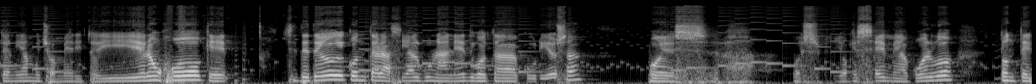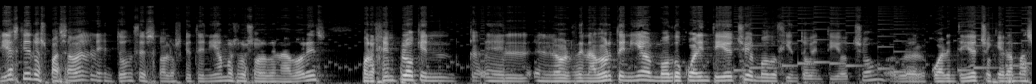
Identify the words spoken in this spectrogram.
tenía mucho mérito. Y era un juego que si te tengo que contar así alguna anécdota curiosa, pues, pues yo qué sé, me acuerdo tonterías que nos pasaban entonces a los que teníamos los ordenadores. Por ejemplo, que el, ordenador tenía el modo 48 y el modo 128. El 48 que era más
